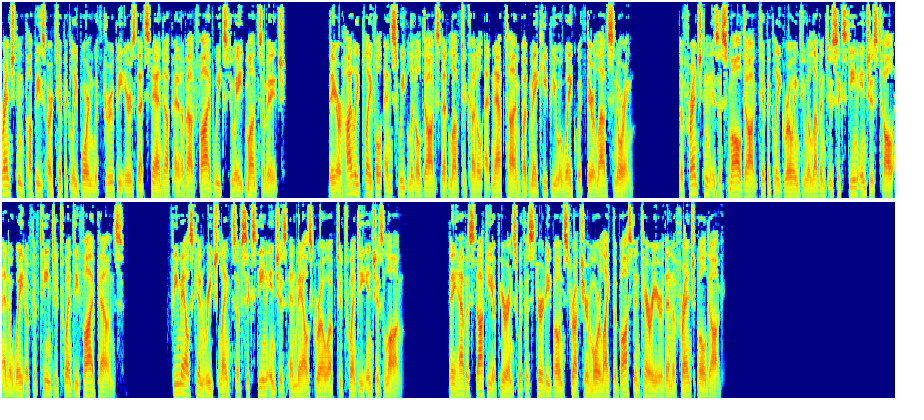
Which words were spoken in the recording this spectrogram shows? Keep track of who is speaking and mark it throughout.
Speaker 1: Frenchton puppies are typically born with droopy ears that stand up at about 5 weeks to 8 months of age. They are highly playful and sweet little dogs that love to cuddle at nap time but may keep you awake with their loud snoring. The Frenchton is a small dog typically growing to 11 to 16 inches tall and a weight of 15 to 25 pounds. Females can reach lengths of 16 inches and males grow up to 20 inches long. They have a stocky appearance with a sturdy bone structure more like the Boston Terrier than the French Bulldog.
